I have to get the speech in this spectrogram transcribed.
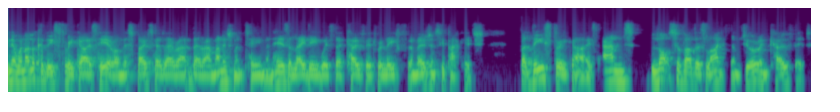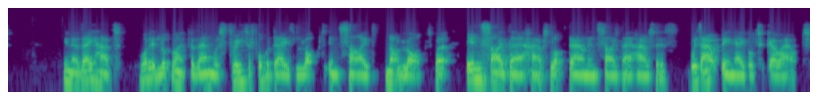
you know, when I look at these three guys here on this photo, they're our, they're our management team, and here's a lady with the COVID relief emergency package. But these three guys and lots of others like them during COVID, you know, they had what it looked like for them was three to four days locked inside, not locked, but inside their house, locked down inside their houses without being able to go out.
